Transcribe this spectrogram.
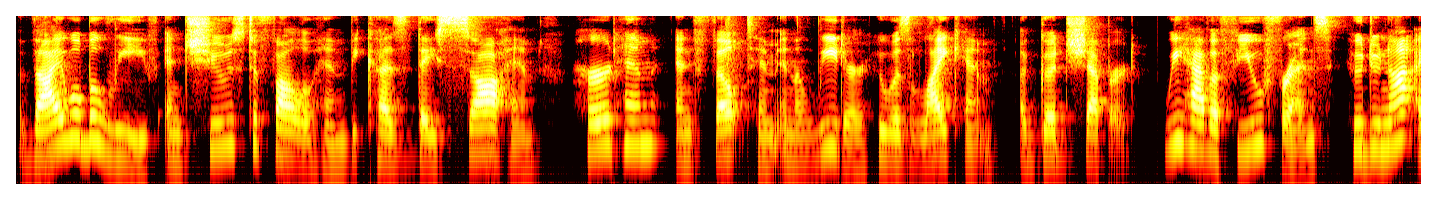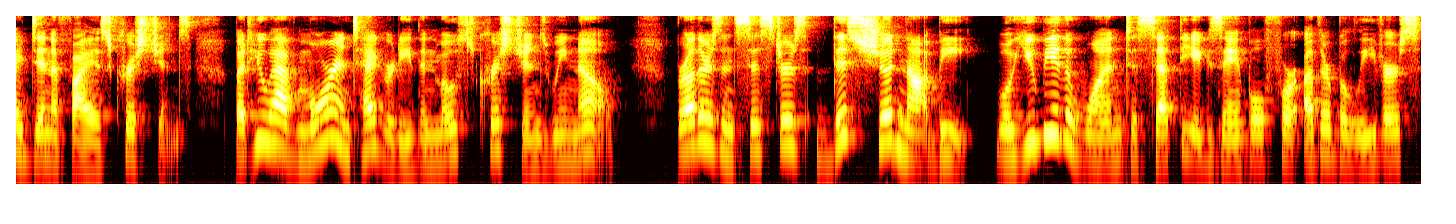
Thy will believe and choose to follow him because they saw him, heard him, and felt him in a leader who was like him, a good shepherd. We have a few friends who do not identify as Christians, but who have more integrity than most Christians we know. Brothers and sisters, this should not be. Will you be the one to set the example for other believers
